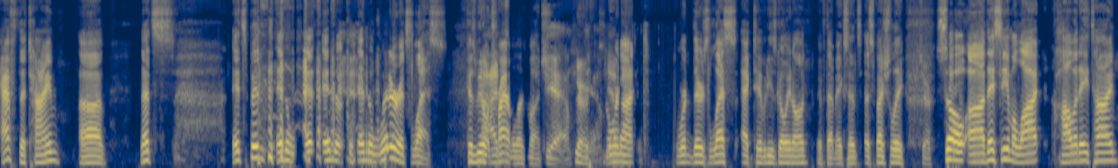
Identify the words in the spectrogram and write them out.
half the time, uh, that's it's been in the in the in the winter. It's less because we don't I- travel as much. Yeah, Sure. yeah. So we're not where there's less activities going on, if that makes sense, especially. Sure. So uh, they see him a lot holiday time,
